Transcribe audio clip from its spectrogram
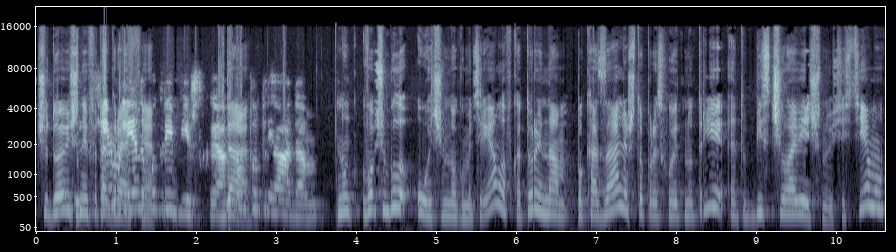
Чудовищные Фильм фотографии. Лена Погребишская, да. тут рядом. Ну, в общем, было очень много материалов, которые нам показали, что происходит внутри, эту бесчеловечную систему.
